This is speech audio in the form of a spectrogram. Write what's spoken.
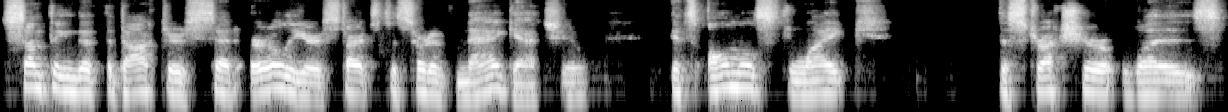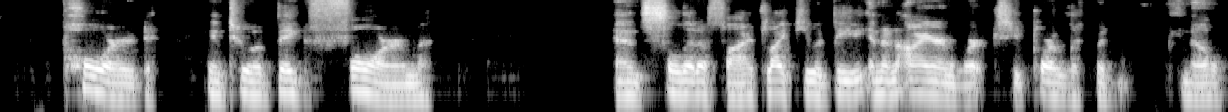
something that the doctor said earlier starts to sort of nag at you. It's almost like the structure was poured into a big form and solidified, like you would be in an ironworks. You pour liquid, you know.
